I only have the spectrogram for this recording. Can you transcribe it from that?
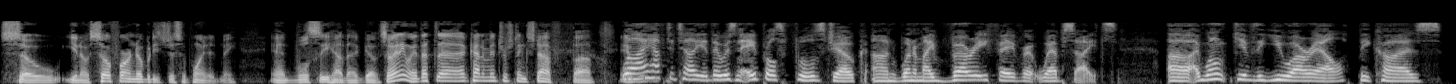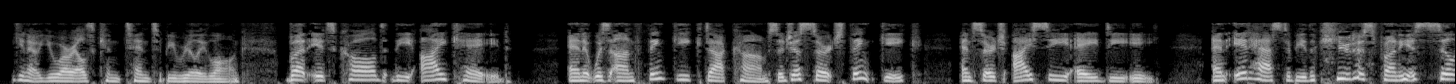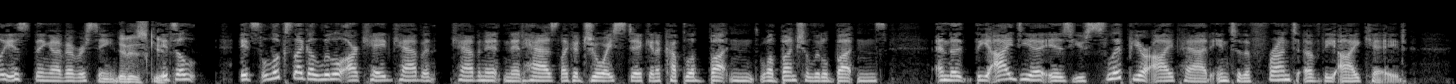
So, you know, so far nobody's disappointed me, and we'll see how that goes. So anyway, that's uh, kind of interesting stuff. Uh, Well, I have to tell you, there was an April Fool's joke on one of my very favorite websites. Uh, I won't give the URL because, you know, URLs can tend to be really long. But it's called the iCade, and it was on thinkgeek.com. So just search ThinkGeek and search I-C-A-D-E. And it has to be the cutest, funniest, silliest thing I've ever seen. It is cute. It's a it looks like a little arcade cabinet, cabinet and it has like a joystick and a couple of buttons, well, a bunch of little buttons. And the, the idea is you slip your iPad into the front of the iCade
